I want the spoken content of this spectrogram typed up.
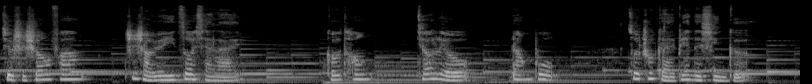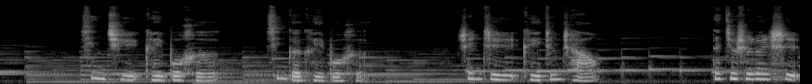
就是双方至少愿意坐下来沟通、交流、让步，做出改变的性格。兴趣可以不合，性格可以不合，甚至可以争吵，但就事论事，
